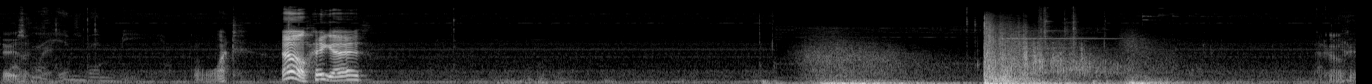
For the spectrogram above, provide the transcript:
There's a What? Oh, hey guys! Okay.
